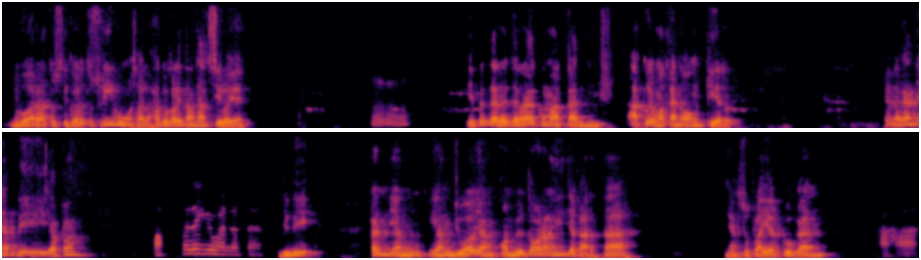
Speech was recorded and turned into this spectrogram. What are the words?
200-300 ribu nggak salah. Satu kali transaksi loh ya. Mm-mm. Itu gara-gara aku makan, aku yang makan ongkir. Karena kan yang di apa? Maksudnya gimana teh? Jadi kan yang yang jual yang ambil tuh orangnya Jakarta. Yang supplierku kan. Aha.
